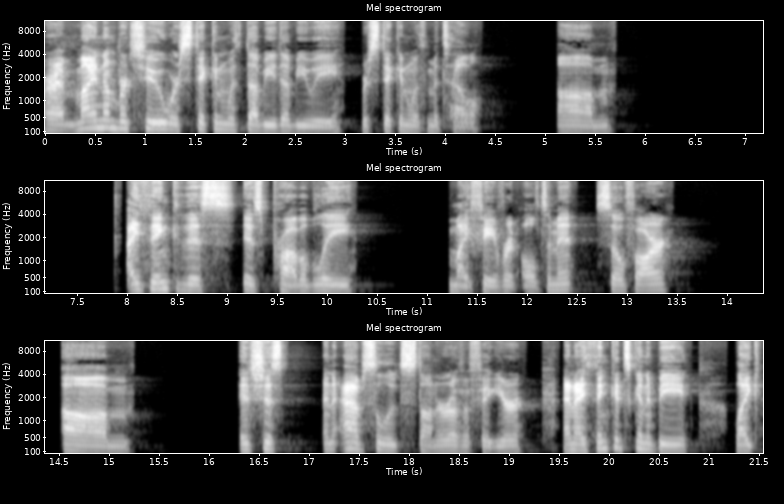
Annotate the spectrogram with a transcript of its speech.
All right, my number two, we're sticking with WWE. We're sticking with Mattel. Um, I think this is probably my favorite Ultimate so far. Um, it's just an absolute stunner of a figure. And I think it's going to be like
